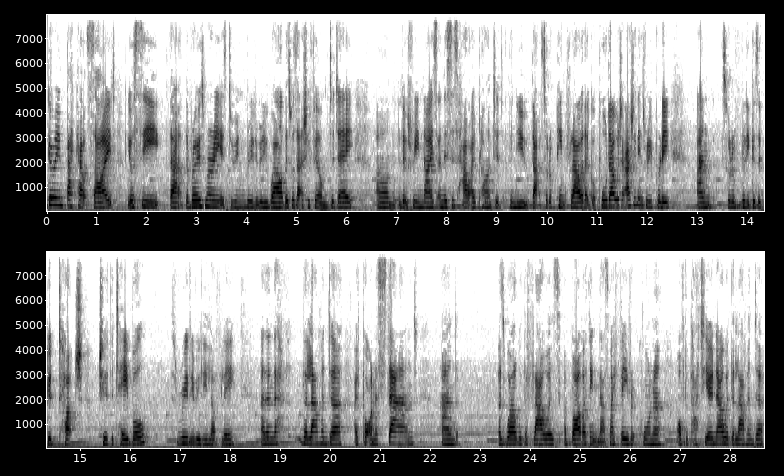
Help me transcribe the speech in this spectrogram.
going back outside, you'll see that the rosemary is doing really, really well. This was actually filmed today um, it looks really nice, and this is how I planted the new that sort of pink flower that got pulled out, which I actually think is really pretty, and sort of really gives a good touch to the table. It's really really lovely, and then the the lavender I've put on a stand, and as well with the flowers above. I think that's my favourite corner of the patio now with the lavender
